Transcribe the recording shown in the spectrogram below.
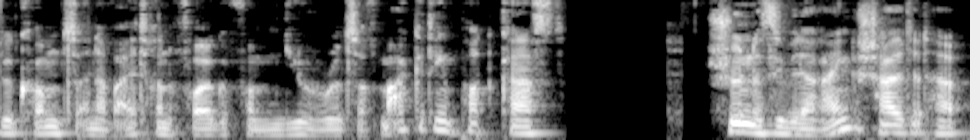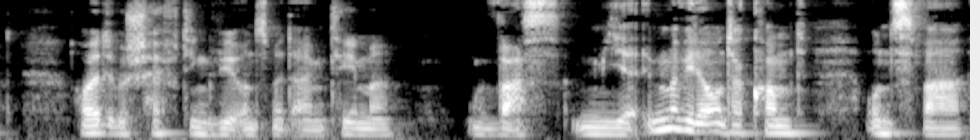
willkommen zu einer weiteren Folge vom New Rules of Marketing Podcast. Schön, dass ihr wieder reingeschaltet habt. Heute beschäftigen wir uns mit einem Thema, was mir immer wieder unterkommt, und zwar,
